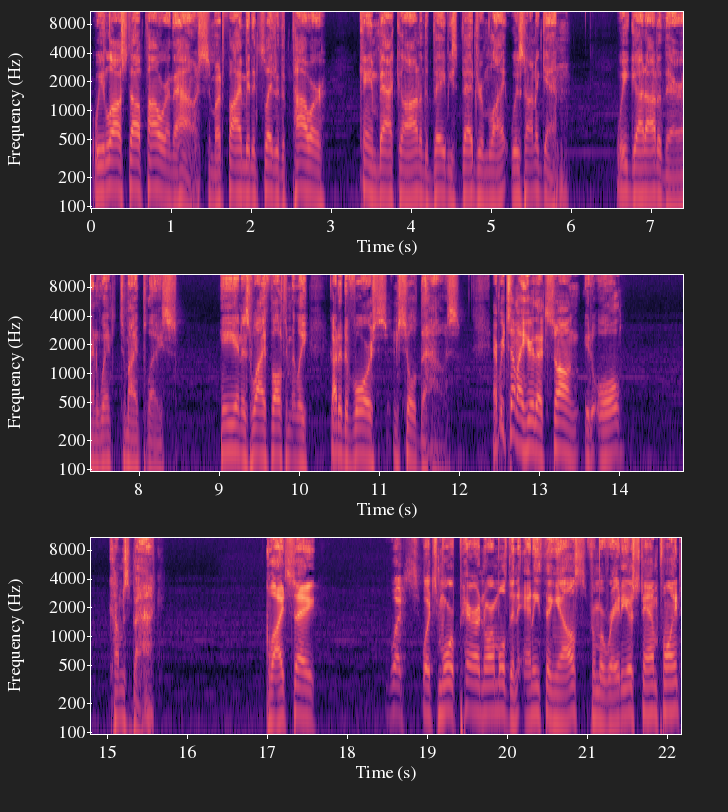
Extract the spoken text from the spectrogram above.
we lost all power in the house. About five minutes later, the power came back on, and the baby's bedroom light was on again. We got out of there and went to my place. He and his wife ultimately got a divorce and sold the house. Every time I hear that song, it all comes back. Well, I'd say what's what's more paranormal than anything else from a radio standpoint,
